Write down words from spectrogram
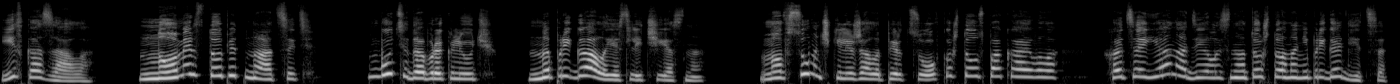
и сказала. Номер 115. Будьте добры, ключ. Напрягала, если честно. Но в сумочке лежала перцовка, что успокаивала, хотя я надеялась на то, что она не пригодится.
